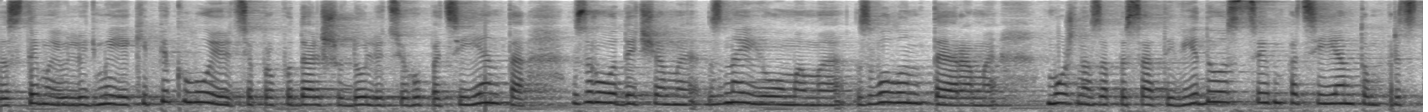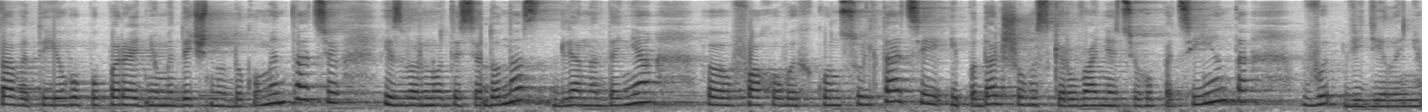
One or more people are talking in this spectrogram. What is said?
з тими людьми, які піклуються про подальшу долю цього пацієнта, з родичами, знайомими, з волонтерами. Можна записати відео з цим пацієнтом, представити його попередню медичну документацію і звернутися до нас для надання е, фахових консультацій і подальшого скерування цього пацієнта в відділення.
